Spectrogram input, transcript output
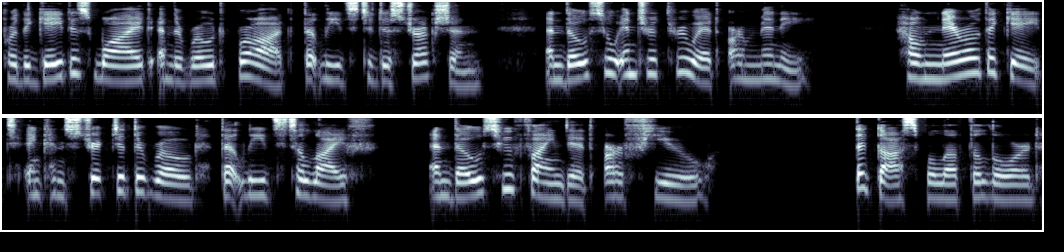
for the gate is wide and the road broad that leads to destruction and those who enter through it are many. How narrow the gate and constricted the road that leads to life, and those who find it are few. The Gospel of the Lord.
